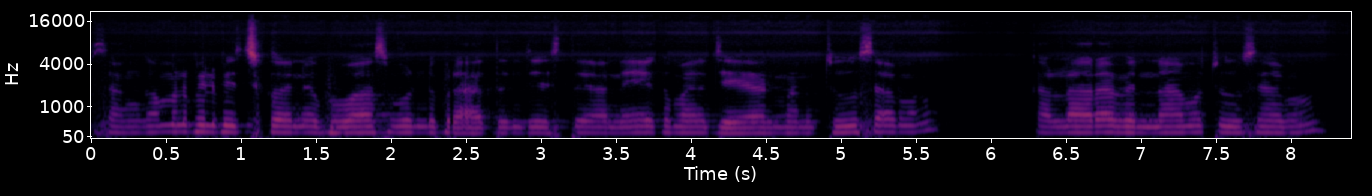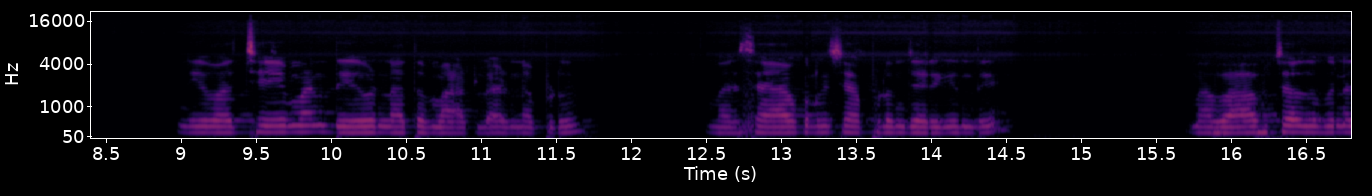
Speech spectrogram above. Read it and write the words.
సంగమ్మను పిలిపించుకొని ఉపవాసం ఉండి ప్రార్థన చేస్తే అనేకమైన జయాలు మనం చూసాము కళ్ళారా విన్నాము చూసాము. నీవు అది చేయమని దేవుడు నాతో మాట్లాడినప్పుడు మరి సేవకులకు చెప్పడం జరిగింది. మా బాబు చదువుకున్న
